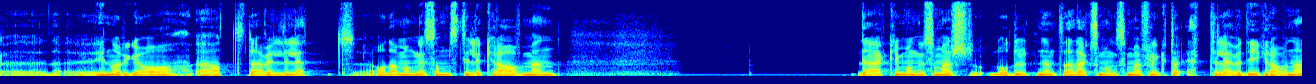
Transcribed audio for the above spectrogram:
eh, i Norge òg at det er veldig lett, og det er mange som stiller krav, men det er ikke mange som er Og du nevnte det, det er ikke så mange som er flinke til å etterleve de kravene.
